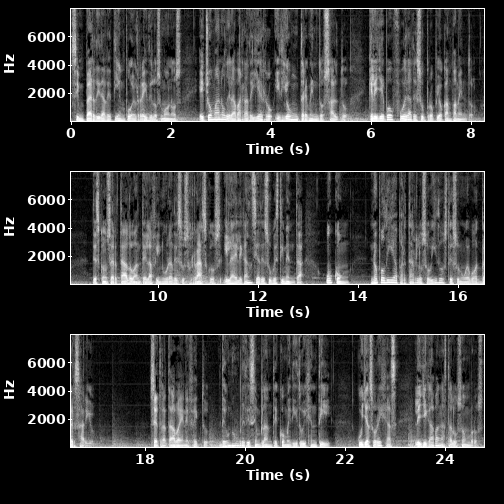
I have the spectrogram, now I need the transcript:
Sin pérdida de tiempo, el rey de los monos echó mano de la barra de hierro y dio un tremendo salto que le llevó fuera de su propio campamento. Desconcertado ante la finura de sus rasgos y la elegancia de su vestimenta, Ukon no podía apartar los oídos de su nuevo adversario. Se trataba, en efecto, de un hombre de semblante comedido y gentil, cuyas orejas le llegaban hasta los hombros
